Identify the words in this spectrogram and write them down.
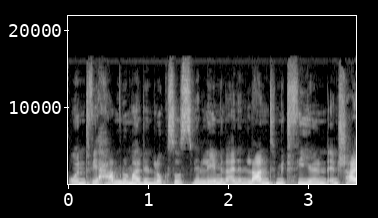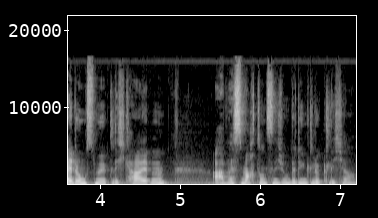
Und wir haben nun mal den Luxus, wir leben in einem Land mit vielen Entscheidungsmöglichkeiten, aber es macht uns nicht unbedingt glücklicher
